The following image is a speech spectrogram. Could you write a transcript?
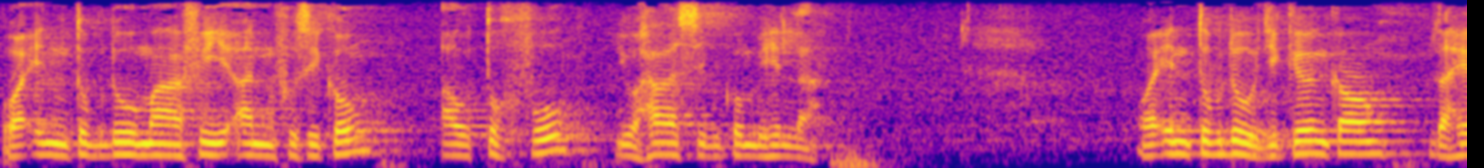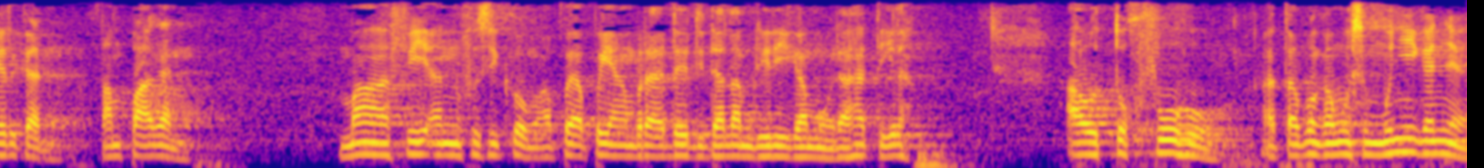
Wa in tubdu ma fi anfusikum au tuhfu yuhasibukum bihillah wa in tubdu jika engkau zahirkan tampakkan ma fi anfusikum apa-apa yang berada di dalam diri kamu dan hatilah. Au tukhfuhu ataupun kamu sembunyikannya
